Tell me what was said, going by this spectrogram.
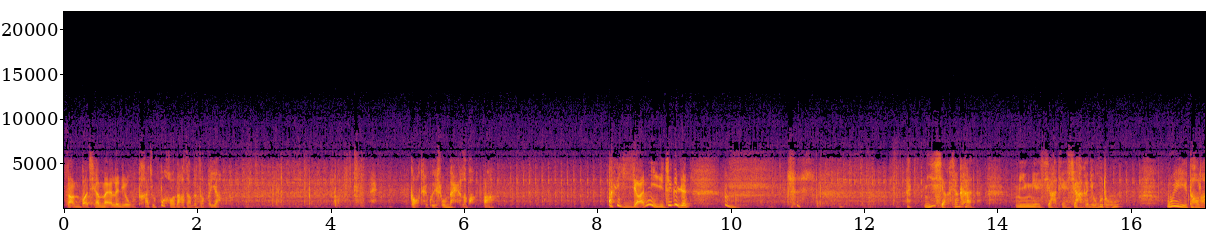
咱们把钱买了牛，他就不好拿咱们怎么样了。哎，高抬贵手买了吧？啊！哎呀，你这个人，嗯，真是。哎，你想想看，明年夏天下个牛犊，喂到了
